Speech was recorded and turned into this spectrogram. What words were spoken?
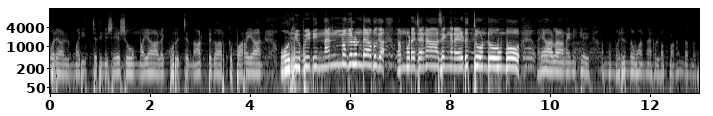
ഒരാൾ മരിച്ചതിന് ശേഷവും അയാളെ കുറിച്ച് നാട്ടുകാർക്ക് പറയാൻ ഒരു പിടി നന്മകൾ ഉണ്ടാവുക നമ്മുടെ ജനാസ് എങ്ങനെ എടുത്തുകൊണ്ട് പോകുമ്പോൾ അയാളാണ് എനിക്ക് അന്ന് മരുന്ന് വാങ്ങാനുള്ള പണം തന്നത്.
